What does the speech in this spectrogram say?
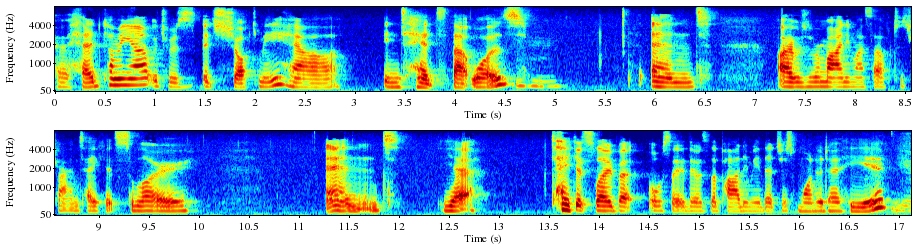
her head coming out, which was, it shocked me how intense that was. Mm-hmm. And I was reminding myself to try and take it slow and yeah, take it slow, but also there was the part of me that just wanted her here. Yeah.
